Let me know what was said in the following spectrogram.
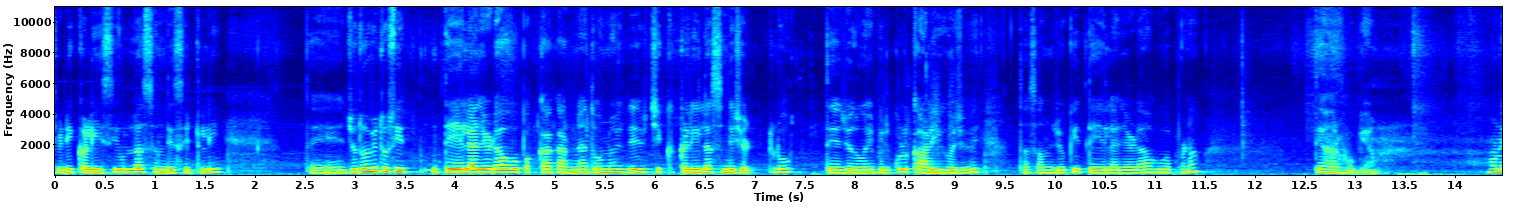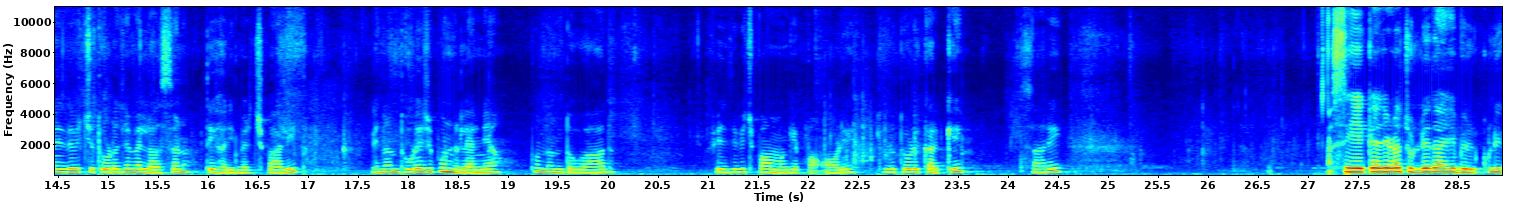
ਜਿਹੜੀ ਕਲੀ ਸੀ ਉਹ ਲਸਣ ਦੀ ਸਿੱਟ ਲਈ। ਤੇ ਜਦੋਂ ਵੀ ਤੁਸੀਂ ਤੇਲ ਹੈ ਜਿਹੜਾ ਉਹ ਪੱਕਾ ਕਰਨਾ ਤਾਂ ਉਹਨੂੰ ਇਹਦੇ ਵਿੱਚ ਇੱਕ ਕਲੀ ਲਸਣ ਦੀ ਸਿੱਟ ਲਓ। ਤੇ ਜਦੋਂ ਇਹ ਬਿਲਕੁਲ ਕਾਲੀ ਹੋ ਜਾਵੇ ਤਾਂ ਸਮਝੋ ਕਿ ਤੇਲ ਹੈ ਜਿਹੜਾ ਉਹ ਆਪਣਾ ਤਿਆਰ ਹੋ ਗਿਆ। ਹੁਣ ਇਹਦੇ ਵਿੱਚ ਥੋੜਾ ਜਿਹਾ ਮੈਂ ਲਸਣ ਤੇ ਹਰੀ ਮਿਰਚ ਪਾ ਲਈ। ਇਹਨਾਂ ਨੂੰ ਥੋੜੇ ਜਿਹਾ ਭੁੰਨ ਲੈਂਦੇ ਆ ਭੁੰਨਣ ਤੋਂ ਬਾਅਦ ਫਿਰ ਇਹਦੇ ਵਿੱਚ ਪਾਵਾਂਗੇ ਆਪਾਂ ਔਲੇ। ਥੋੜੇ ਥੋੜੇ ਕਰਕੇ ਸਾਰੇ। ਸੇਕ ਹੈ ਜਿਹੜਾ ਚੁੱਲ੍ਹੇ ਦਾ, ਇਹ ਬਿਲਕੁਲ ਹੀ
